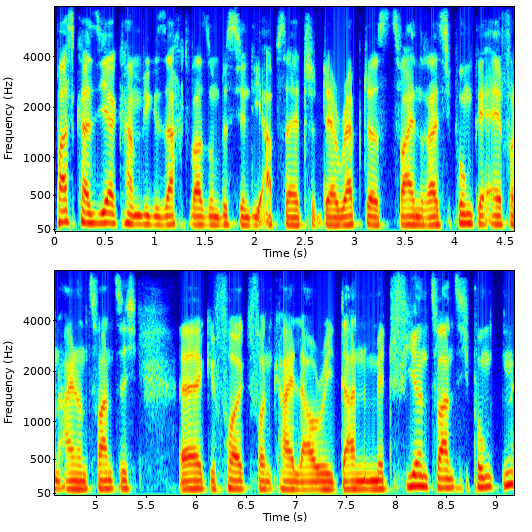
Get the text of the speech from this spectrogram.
Pascal Siakam, wie gesagt, war so ein bisschen die Upside der Raptors. 32 Punkte, 11 von 21, äh, gefolgt von Kyle Lowry dann mit 24 Punkten.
